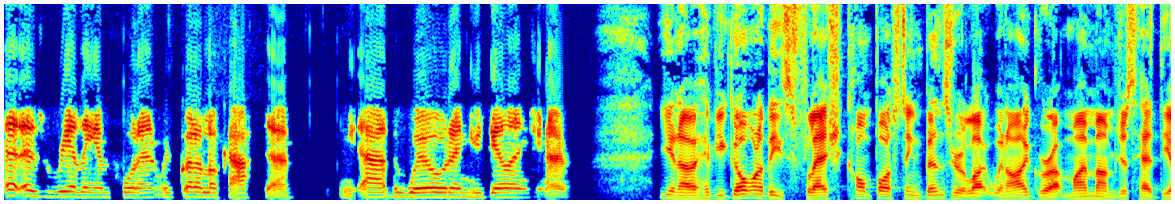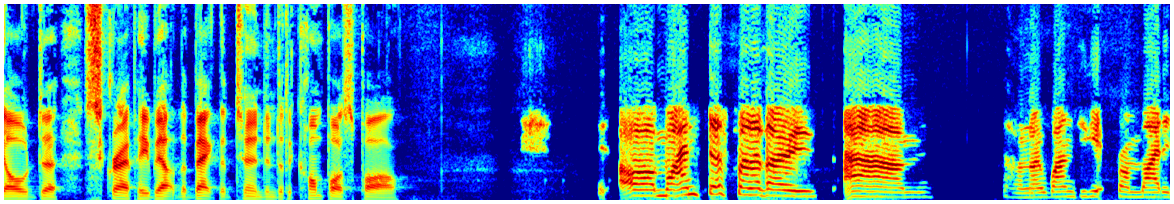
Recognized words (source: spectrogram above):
it is really important. We've got to look after uh, the world and New Zealand. You know you know, have you got one of these flash composting bins, or like when I grew up, my mum just had the old uh, scrap heap out the back that turned into the compost pile? Oh, mine's just one of those. Um, I don't know ones you get from Mitre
